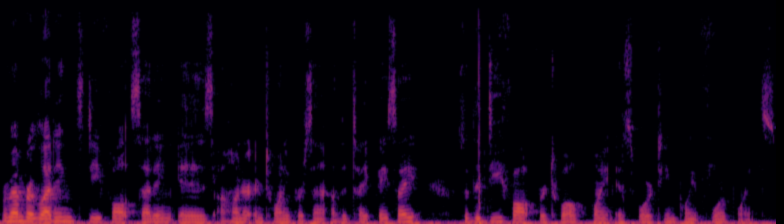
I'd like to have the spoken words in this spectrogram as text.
Remember, leading's default setting is 120% of the typeface height, so the default for 12 point is 14.4 points.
